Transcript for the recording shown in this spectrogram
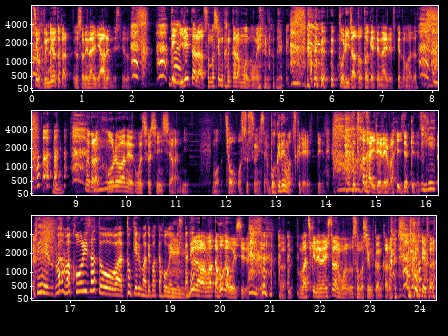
一応分量とかそれなりにあるんですけど で、はい。入れたらその瞬間からもう飲めるので。氷砂糖溶けてないですけどまだ、うん。だからこれはねもう初心者にもう超おすすめしたい。僕でも作れるっていうね。ただ入れればいいだけです。入れて、まあまあ氷砂糖は溶けるまでバった方がいいですかね。うん、あまた方が美味しいですけど、うん。待ちきれない人はもうその瞬間から飲めば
